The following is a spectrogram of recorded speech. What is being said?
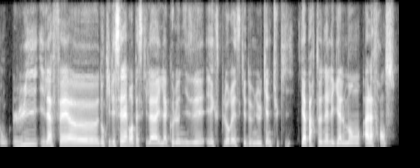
Donc, lui, il a fait. euh, donc, il est célèbre parce qu'il a, il a colonisé et exploré ce qui est devenu le Kentucky, qui appartenait également à la France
